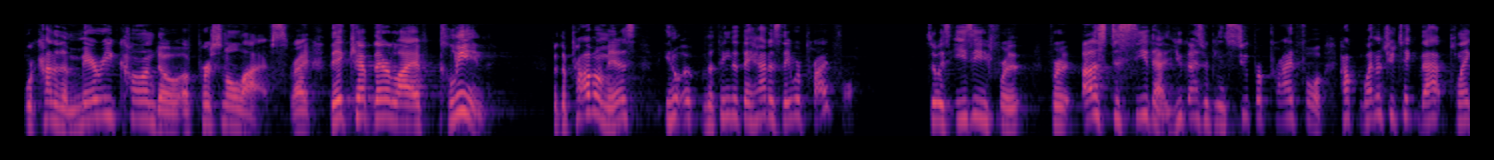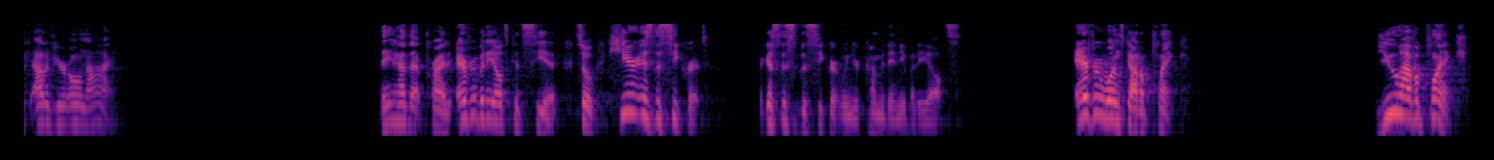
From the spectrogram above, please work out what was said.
were kind of the Marie Kondo of personal lives, right? They kept their life clean. But the problem is, you know, the thing that they had is they were prideful. So it was easy for for us to see that. You guys are being super prideful. How, why don't you take that plank out of your own eye? They had that pride. Everybody else could see it. So here is the secret. I guess this is the secret when you're coming to anybody else. Everyone's got a plank. You have a plank.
